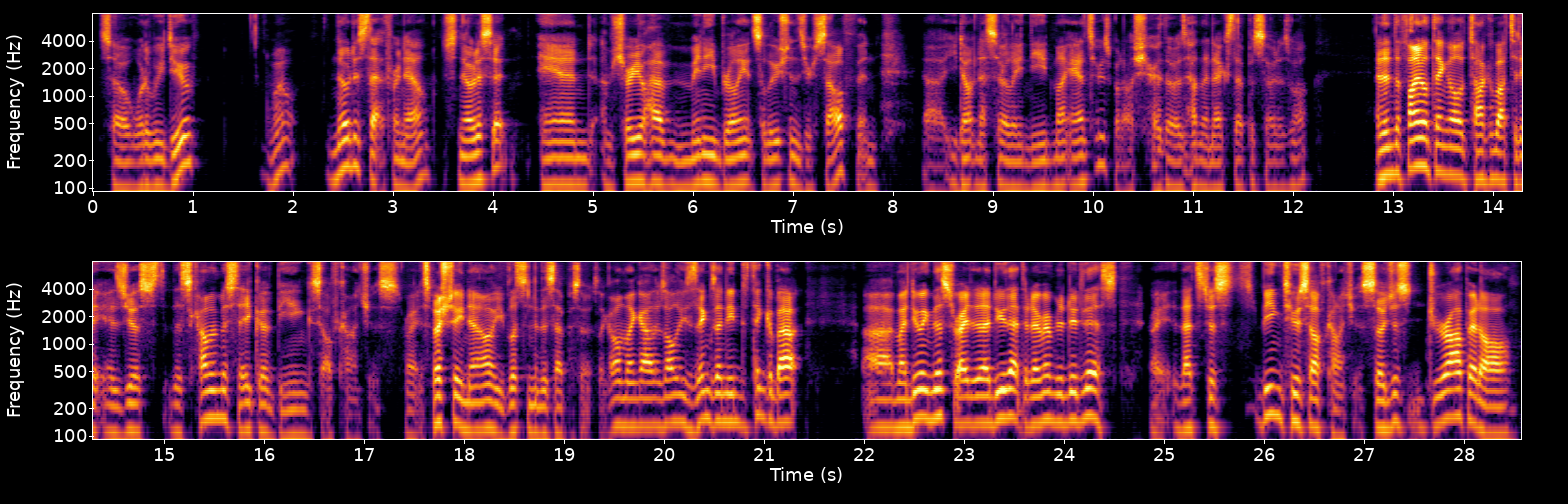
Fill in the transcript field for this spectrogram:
So what do we do? Well, notice that for now. Just notice it. And I'm sure you'll have many brilliant solutions yourself. And uh, you don't necessarily need my answers, but I'll share those on the next episode as well. And then the final thing I'll talk about today is just this common mistake of being self conscious, right? Especially now you've listened to this episode. It's like, oh my God, there's all these things I need to think about. Uh, am I doing this right? Did I do that? Did I remember to do this? Right? That's just being too self conscious. So just drop it all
